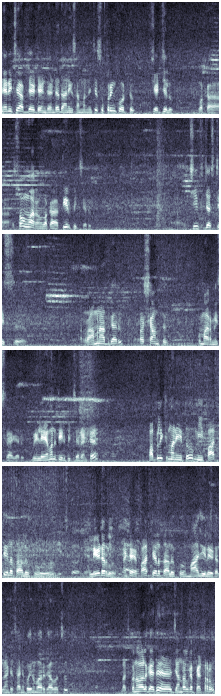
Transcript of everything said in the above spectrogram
నేను ఇచ్చే అప్డేట్ ఏంటంటే దానికి సంబంధించి సుప్రీంకోర్టు జడ్జిలు ఒక సోమవారం ఒక తీర్పు ఇచ్చారు చీఫ్ జస్టిస్ రామనాథ్ గారు ప్రశాంత్ కుమార్ మిశ్రా గారు. వీళ్ళు ఏమని తీర్పిచ్చారంటే పబ్లిక్ మనీతో మీ పార్టీల తాలూకు లీడర్లు అంటే పార్టీల తాలూకు మాజీ లీడర్లు అంటే చనిపోయిన వారు కావచ్చు బతుకున్న వాళ్ళకైతే జనరల్గా పెట్టరు.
